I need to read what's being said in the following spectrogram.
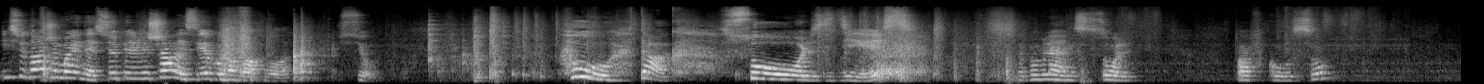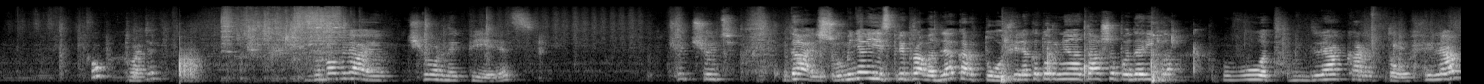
И сюда же майонез. Все перемешала и сверху бабахнула. Все. Фу, так, соль здесь. Добавляем соль по вкусу. Оп, хватит. Добавляю черный перец. Чуть-чуть. Дальше. У меня есть приправа для картофеля, которую мне Наташа подарила. Вот, для картофеля.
